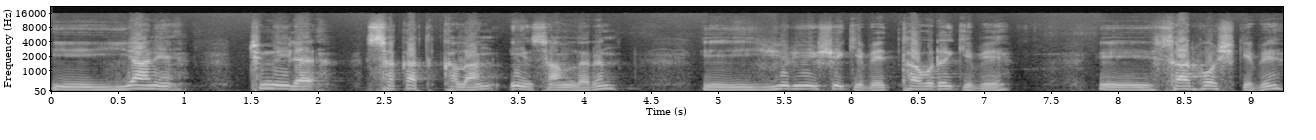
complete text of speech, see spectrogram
Ee, yani tümüyle sakat kalan insanların e, yürüyüşü gibi, tavrı gibi, e, sarhoş gibi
